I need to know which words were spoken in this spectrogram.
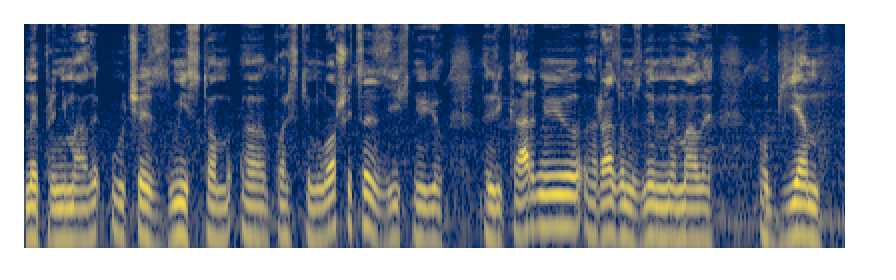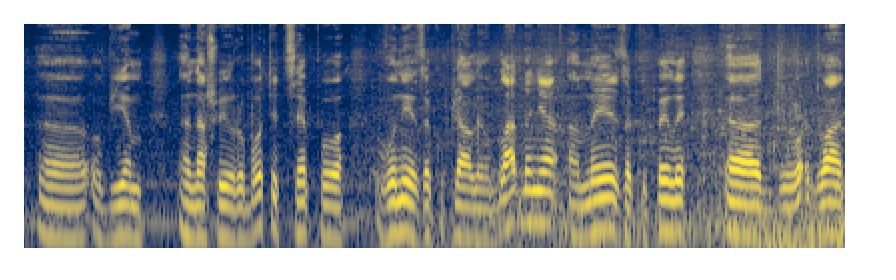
Ми приймали участь з містом е, польським Лошиця, з їхньою лікарнею. Разом з ним ми мали об'єм. Е, Об'єм е, нашої роботи це по вони закупляли обладнання, а ми закупили е, два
